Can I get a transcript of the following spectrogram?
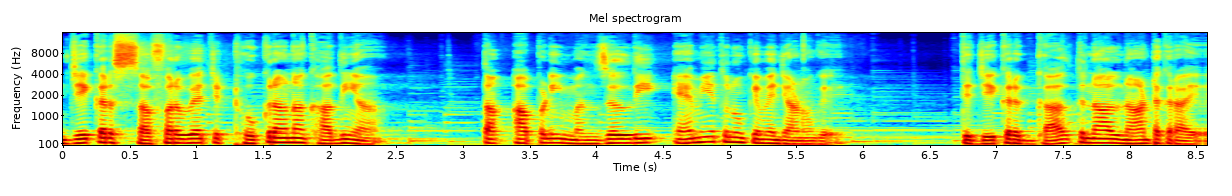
ਜੇਕਰ ਸਫ਼ਰ ਵਿੱਚ ਠੋਕਰਾਂ ਨਾ ਖਾਧੀਆਂ, ਤਾਂ ਆਪਣੀ ਮੰਜ਼ਿਲ ਦੀ ਅਹਿਮੀਅਤ ਨੂੰ ਕਿਵੇਂ ਜਾਣੋਗੇ? ਤੇ ਜੇਕਰ ਗਲਤ ਨਾਲ ਨਾ ਟਕਰਾਏ,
